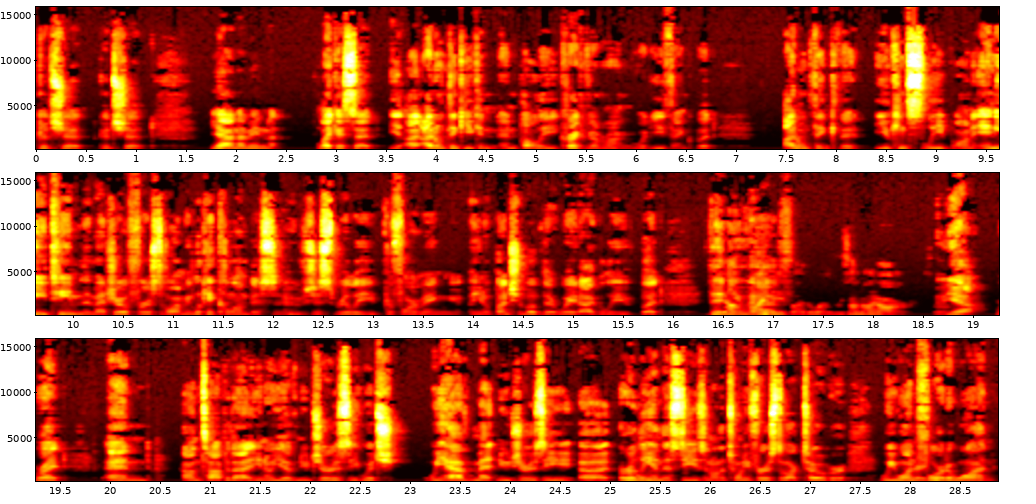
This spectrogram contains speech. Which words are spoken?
Good shit. Good shit. Yeah, and I mean, like I said, I, I don't think you can. And Paulie, correct me if I'm wrong. What do you think? But I don't think that you can sleep on any team in the Metro. First of all, I mean, look at Columbus, who's just really performing, you know, punching above their weight, I believe. But then Without you have, by the way, who's on IR. So. yeah, right. And on top of that, you know, you have New Jersey, which we have met New Jersey uh, early in the season on the 21st of October. We won Right. four to one.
